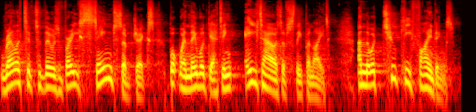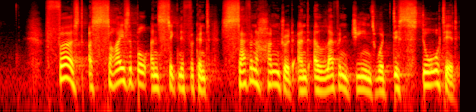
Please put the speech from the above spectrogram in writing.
relative to those very same subjects, but when they were getting eight hours of sleep a night. And there were two key findings. First, a sizable and significant 711 genes were distorted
